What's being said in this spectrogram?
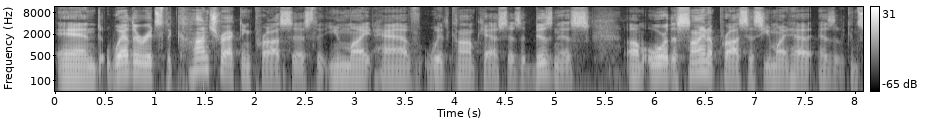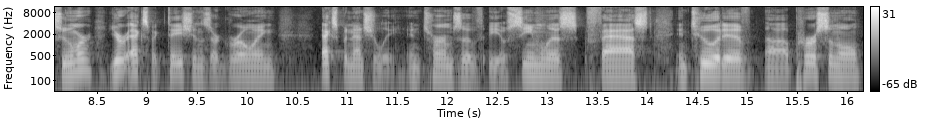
And whether it's the contracting process that you might have with Comcast as a business um, or the sign-up process you might have as a consumer, your expectations are growing exponentially in terms of you know, seamless, fast, intuitive, uh, personal,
